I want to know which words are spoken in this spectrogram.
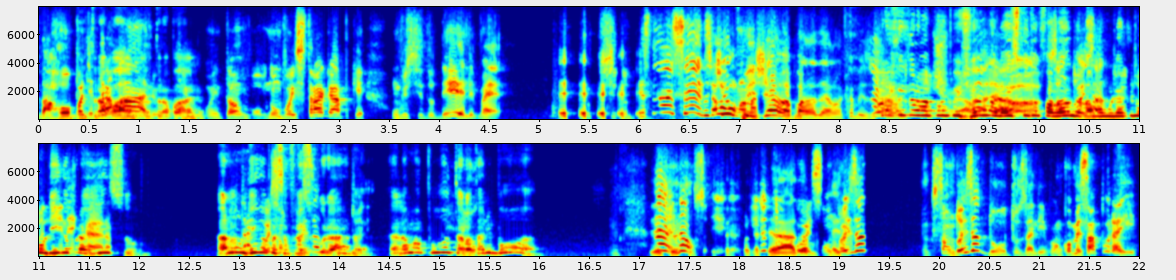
da roupa Do de trabalho, trabalho. do trabalho. Ou então não vou estragar, porque um vestido dele, não, é sério, Não tinha um pijama para dela, uma camisola? Por que, que ela vai pôr um pijama? ela- É isso que eu tô falando. Ela é uma mulher que não adultos liga ali, né, pra cara? isso. Ela não Outra liga coisa, pra essa frescurada. adultos. Ela é uma puta, ela tá de boa. Não, não, e coisa, são dois, a- são dois adultos ali, vamos começar por aí.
